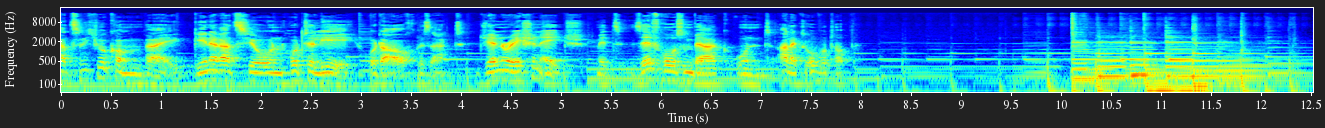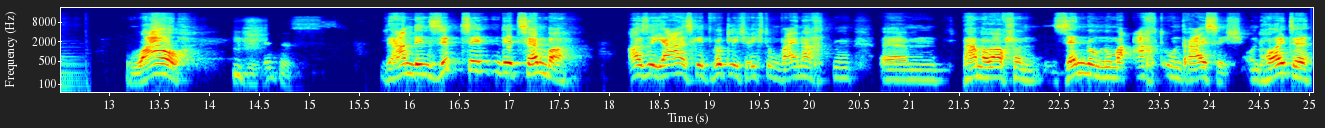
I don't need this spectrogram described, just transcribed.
herzlich willkommen bei Generation Hotelier oder auch gesagt Generation Age mit Sef Rosenberg und Alex Overtop. Wow! Wir haben den 17. Dezember. Also ja, es geht wirklich Richtung Weihnachten. Ähm, wir haben aber auch schon Sendung Nummer 38. Und heute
